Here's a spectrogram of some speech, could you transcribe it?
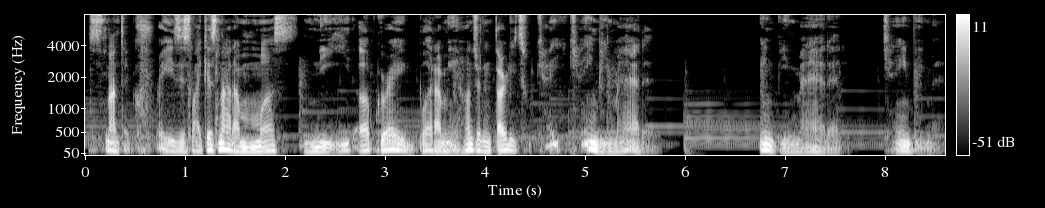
It's not the craziest. Like, it's not a must need upgrade, but I mean, 132K, you can't be mad at it. Can't be mad at it. Can't be mad.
